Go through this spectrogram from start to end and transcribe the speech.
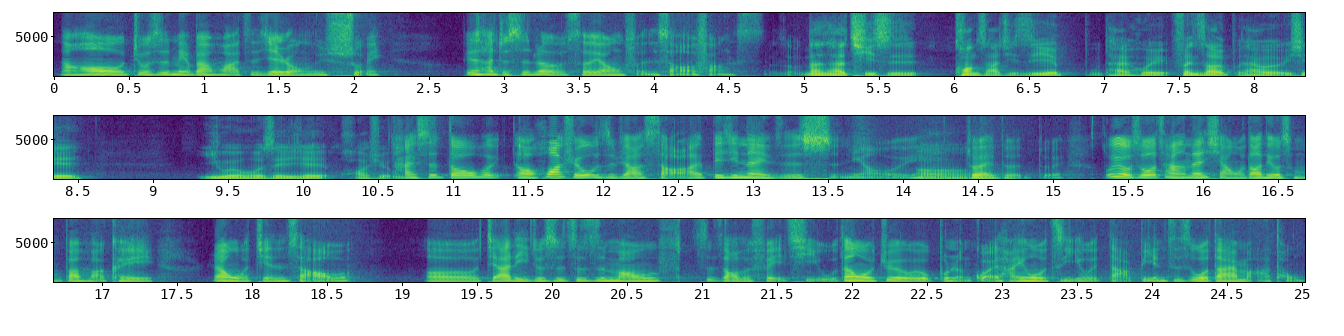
然后就是没有办法直接溶于水，因为它就是垃圾，要用焚烧的方式。那它其实矿砂其实也不太会焚烧，也不太会有一些异味或是一些化学物。还是都会哦，化学物质比较少啦，毕竟那里只是屎尿而已。嗯对对对，我有时候常常在想，我到底有什么办法可以让我减少呃家里就是这只猫制造的废弃物？但我觉得我又不能怪它，因为我自己也会大便，只是我大在马桶，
